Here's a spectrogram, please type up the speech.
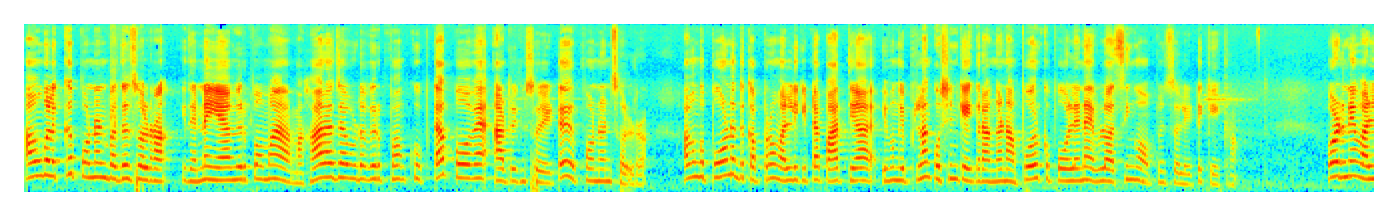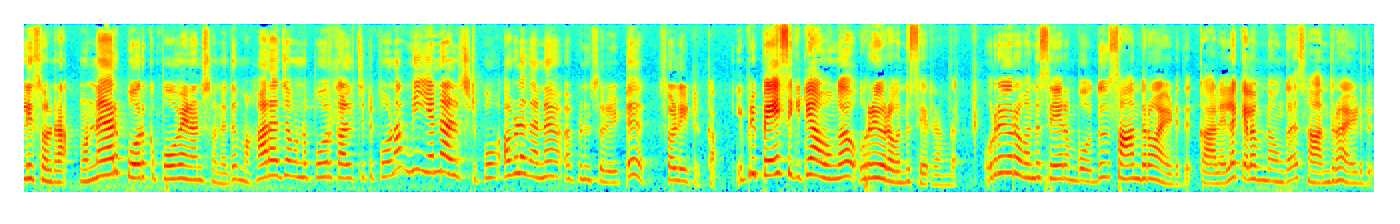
அவங்களுக்கு பொன்னன் பதில் சொல்கிறான் இது என்ன என் விருப்பமா? மகாராஜாவோட விருப்பம். கூப்பிட்டா போவேன் அப்படின்னு சொல்லிட்டு பொன்னன் சொல்கிறான் அவங்க போனதுக்கப்புறம் வள்ளிக்கிட்ட பார்த்தியா இவங்க இப்படிலாம் கொஷின் கேட்குறாங்க நான் போருக்கு போகலன்னா எவ்வளோ அசிங்கம் அப்படின்னு சொல்லிட்டு கேட்குறான் உடனே வள்ளி சொல்கிறான் உன்னை யார் போருக்கு போவேணான்னு சொன்னது? மகாராஜா உன்னை போருக்கு அழைச்சிட்டு போனால் நீ என்ன அழைச்சிட்டு போ? அவ்வளோதானே அப்படின்னு சொல்லிட்டு சொல்லிட்டு இருக்கா. இப்படி பேசிக்கிட்டே அவங்க உரையுறை வந்து சேர்றாங்க. உறையூரை வந்து சேரும்போது சாயந்தரம் ஆயிடுது. காலையில் கிளம்புனவங்க சாயந்தரம் ஆயிடுது.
